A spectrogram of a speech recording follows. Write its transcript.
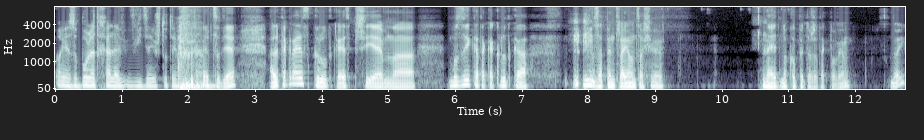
O Jezu, Bullet Hell widzę już tutaj. Co nie? Ale ta gra jest krótka, jest przyjemna. Muzyka taka krótka, zapętlająca się na jedno kopyto, że tak powiem. No i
